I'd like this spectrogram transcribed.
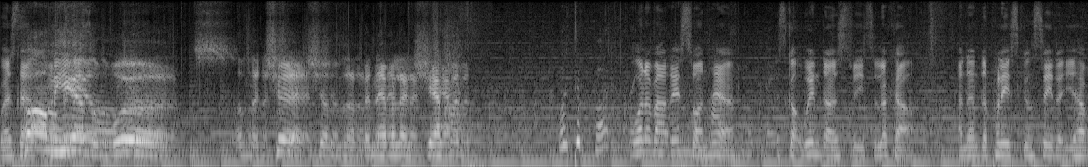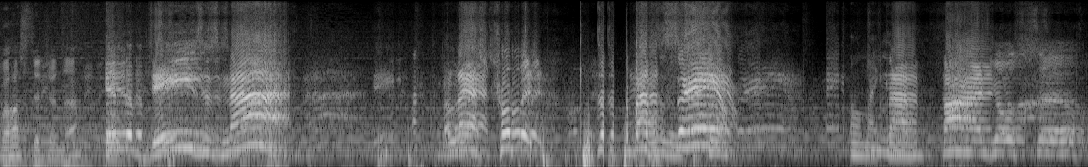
Where's that? Come hear the words of the Church of the Benevolent Shepherd. What the fuck? What about this one here? It's got windows for you to look out. And then the police can see that you have a hostage in there. End of days is nigh. The last trumpet is about to sound. Oh my Do god. not find yourself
